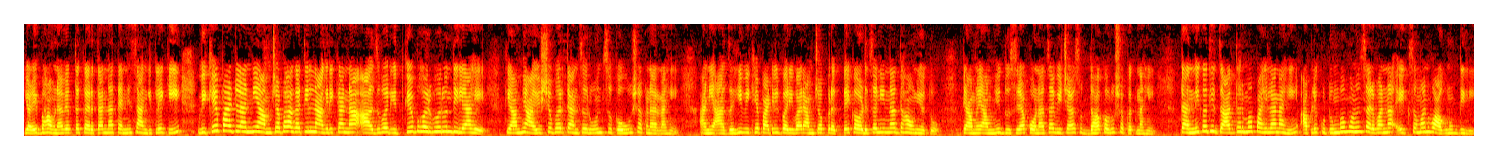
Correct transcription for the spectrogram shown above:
यावेळी भावना व्यक्त करताना त्यांनी सांगितले की विखे पाटलांनी आमच्या भागातील नागरिकांना आजवर इतके भरभरून दिले आहे की आम्ही आयुष्यभर त्यांचं ऋण चुकवू शकणार नाही. आणि आजही विखे पाटील परिवार आमच्या प्रत्येक अडचणींना धावून येतो. त्यामुळे आम्ही दुसऱ्या कोणाचा विचार सुद्धा करू शकत नाही. त्यांनी कधी जात धर्म पाहिला नाही आपले कुटुंब म्हणून सर्वांना एकसमान वागणूक दिली.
